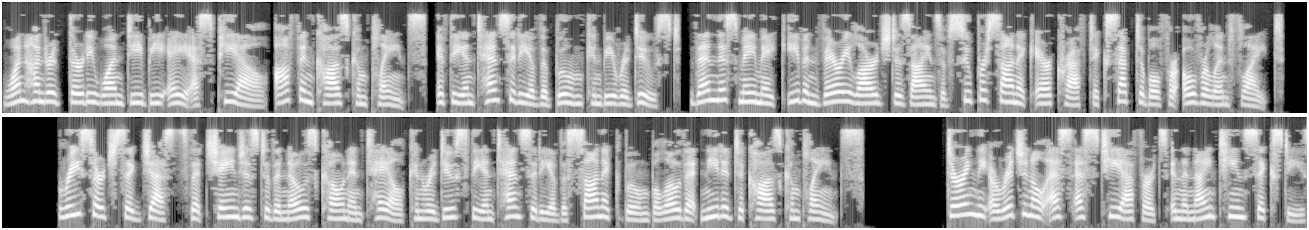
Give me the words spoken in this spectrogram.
131 dBA SPL often cause complaints. If the intensity of the boom can be reduced, then this may make even very large designs of supersonic aircraft acceptable for overland flight. Research suggests that changes to the nose cone and tail can reduce the intensity of the sonic boom below that needed to cause complaints. During the original SST efforts in the 1960s,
